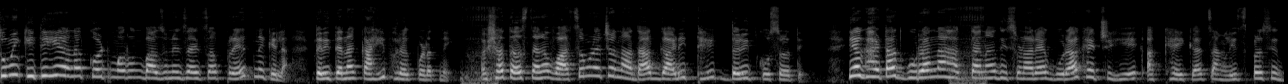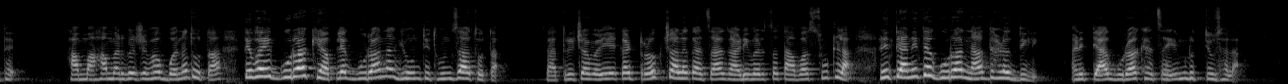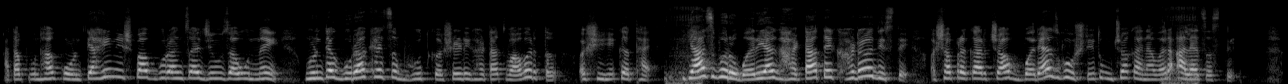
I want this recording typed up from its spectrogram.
तुम्ही कितीही यांना कट मारून बाजूने जायचा प्रयत्न केला तरी त्यांना काही फरक पडत नाही. अशातच त्यांना वाचवण्याच्या नादात गाडी थेट दरीत कोसळते. या घाटात गुरांना हाकताना दिसणाऱ्या गुराख्याची ही एक आख्यायिका चांगलीच प्रसिद्ध आहे. हा महामार्ग जेव्हा बनत होता तेव्हा एक गुराखी आपल्या गुरांना घेऊन तिथून जात होता. रात्रीच्या वेळी एका ट्रक चालकाचा गाडीवरचा ताबा सुटला आणि त्याने त्या गुरांना धडक दिली आणि त्या गुराख्याचाही मृत्यू झाला. आता पुन्हा कोणत्याही निष्पाप गुरांचा जीव जाऊ नये म्हणून त्या गुराख्याचं भूत कशेडी घाटात वावरतं अशी ही कथा आहे. याचबरोबर या घाटात एक हडळ दिसते. अशा प्रकारच्या बऱ्याच गोष्टी तुमच्या कानावर आल्याच असतील.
